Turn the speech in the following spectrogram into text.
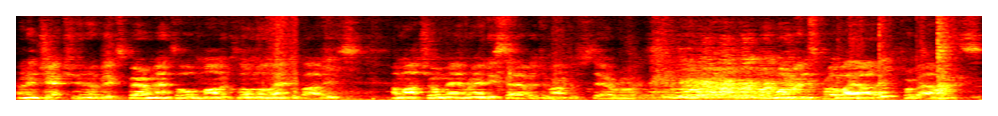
an injection of experimental monoclonal antibodies, a Macho Man Randy Savage amount of steroids, a woman's probiotic for balance,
